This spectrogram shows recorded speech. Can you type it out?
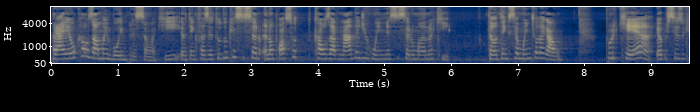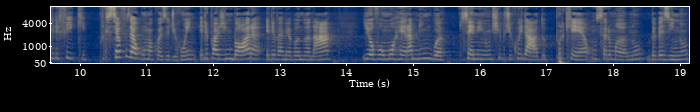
para eu causar uma boa impressão aqui, eu tenho que fazer tudo que esse ser... Eu não posso causar nada de ruim nesse ser humano aqui. Então tem que ser muito legal. Porque eu preciso que ele fique. Porque se eu fizer alguma coisa de ruim, ele pode ir embora, ele vai me abandonar e eu vou morrer à míngua, sem nenhum tipo de cuidado. Porque um ser humano, bebezinho,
